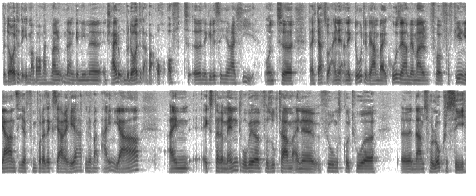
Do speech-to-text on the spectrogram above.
bedeutet eben aber auch manchmal eine unangenehme Entscheidung, bedeutet aber auch oft äh, eine gewisse Hierarchie. Und äh, vielleicht dazu eine Anekdote. Wir haben bei Ecose, haben wir mal vor, vor vielen Jahren, sicher fünf oder sechs Jahre her, hatten wir mal ein Jahr ein Experiment, wo wir versucht haben, eine Führungskultur äh, namens Holocracy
